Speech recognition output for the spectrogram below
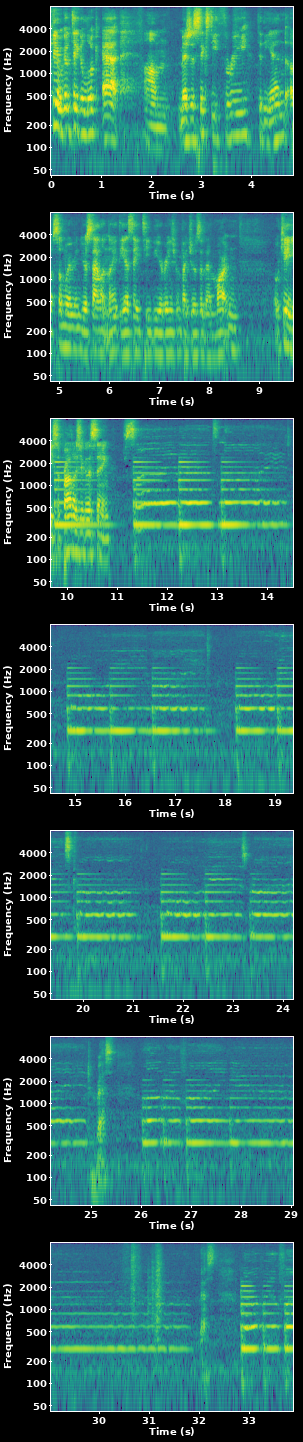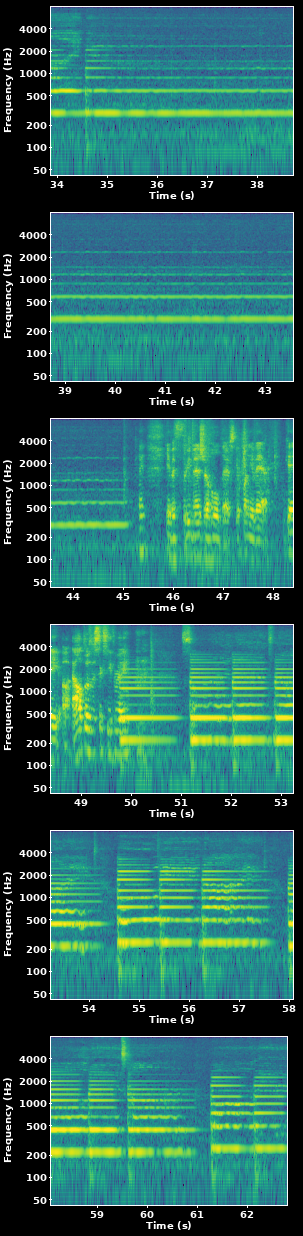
Okay, we're going to take a look at um, measure 63 to the end of Somewhere in Your Silent Night, the SATB arrangement by Joseph M. Martin. Okay, sopranos, you're going to sing. Okay, you have a three measure hold there, so get plenty of air. Okay, uh, altos at 63. Silent night, holy night, all is calm, all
